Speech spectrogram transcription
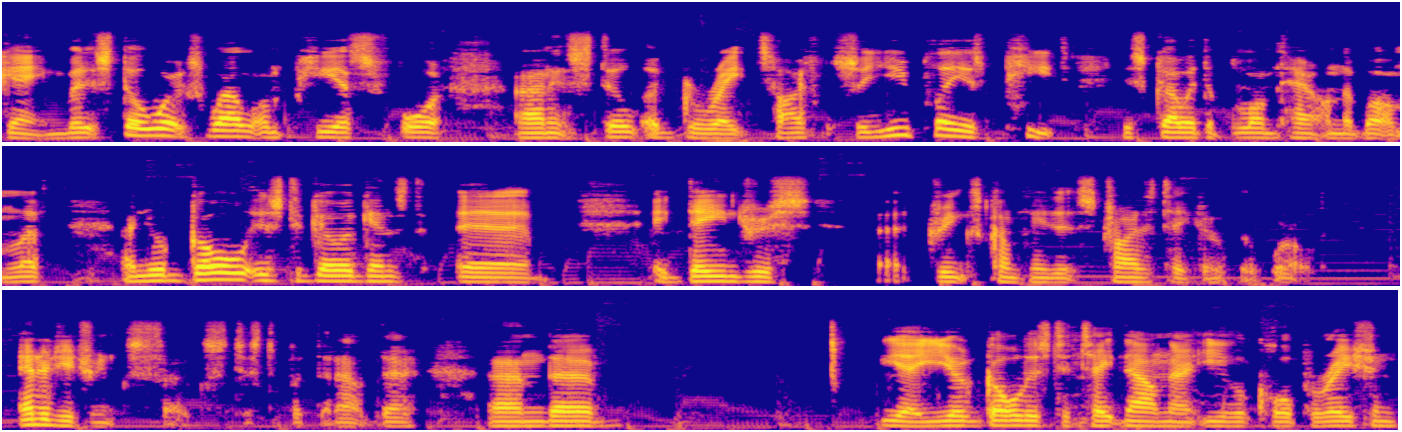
game, but it still works well on PS4 and it's still a great title. So you play as Pete, this guy with the blonde hair on the bottom left, and your goal is to go against uh, a dangerous uh, drinks company that's trying to take over the world. Energy drinks, folks, just to put that out there. And uh, yeah, your goal is to take down their evil corporation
